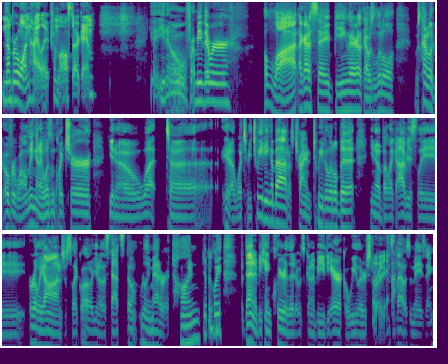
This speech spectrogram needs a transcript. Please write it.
number one highlight from the All Star game? Yeah, you know, I mean, there were a lot. I gotta say, being there, like I was a little, it was kind of like overwhelming, and I wasn't quite sure, you know, what to you know what to be tweeting about i was trying to tweet a little bit you know but like obviously early on it's just like well you know the stats don't really matter a ton mm-hmm. typically mm-hmm. but then it became clear that it was going to be the erica wheeler oh, story oh, yeah. so that was amazing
